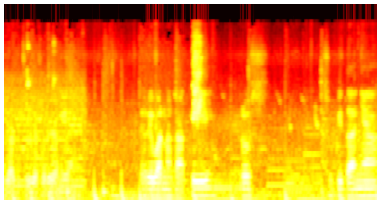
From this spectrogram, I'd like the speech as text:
nggak kecil ya sorry ya. Iya. Dari warna kaki terus supitannya.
